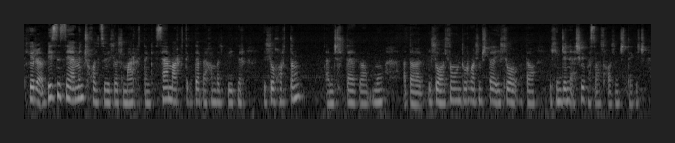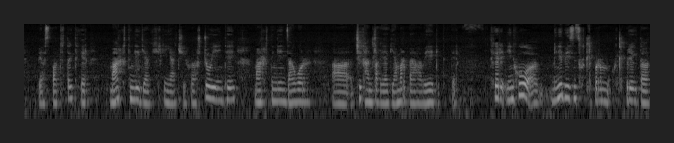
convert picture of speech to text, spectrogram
Тэгэхээр бизнесийн амин чухал зүйл бол маркетинг. Сайн маркетингтэй байх юм бол бид нэр илүү хурдан амжилттай мөн одоо илүү олон үн дүрг боломжтой, илүү одоо их хэмжээний ашиг бас олох боломжтой гэж би бас боддог. Тэгэхээр маркетингийг яг хэрхэн яаж хийх вэ? Орчин үеийн те маркетингийн загвар чиг хандлага яг ямар байгаа вэ гэдэг дээр. Тэгэхээр энэхүү миний бизнес хөтөлбөр хөтөлбөрийг одоо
